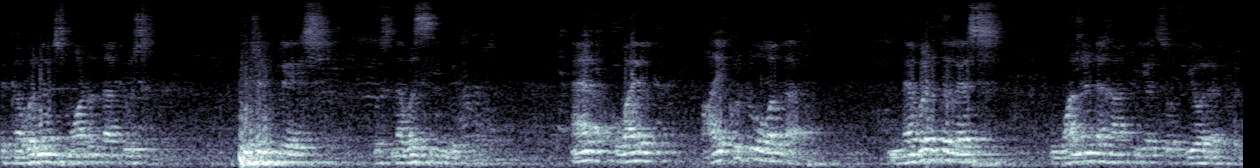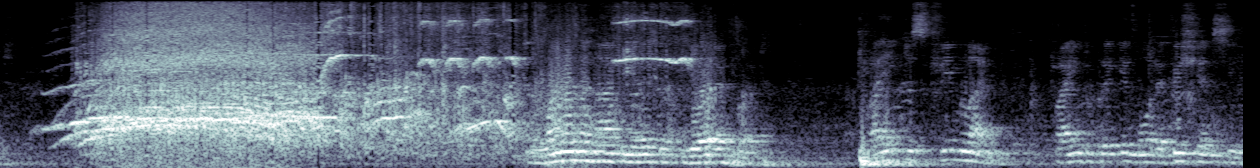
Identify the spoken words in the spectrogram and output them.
The governance model that was put in place was never seen before. And while I could do all that, nevertheless, one and a half years of your effort. One and a half years of your effort, trying to streamline, trying to bring in more efficiency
